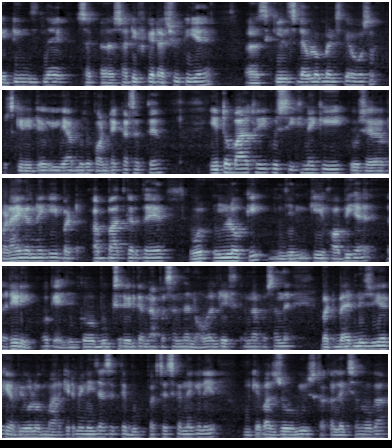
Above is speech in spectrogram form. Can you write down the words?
एटीन जितने सर्टिफिकेट इशू किए हैं। स्किल्स डेवलपमेंट्स के वो सब, उसकी डिटेल लिए आप मुझे कांटेक्ट कर सकते हैं। ये तो बात हुई कुछ सीखने की, कुछ पढ़ाई करने की बट अब बात करते हैं वो उन लोग की जिनकी हॉबी है रीडिंग ओके जिनको बुक्स रीड करना पसंद है नॉवल रीड करना पसंद है बट बैड न्यूज़ ये है कि अभी वो लोग मार्केट में नहीं जा सकते बुक परचेज करने के लिए। उनके पास जो होगी उसका कलेक्शन होगा,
